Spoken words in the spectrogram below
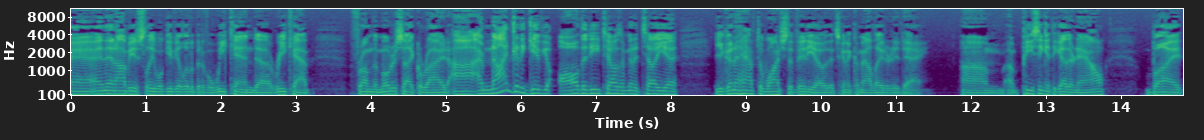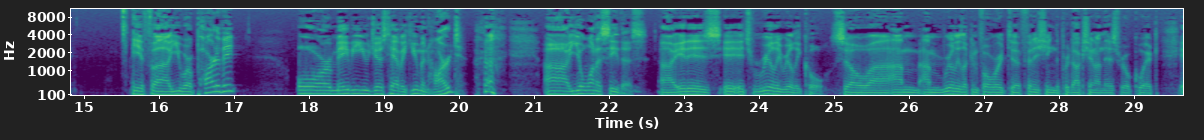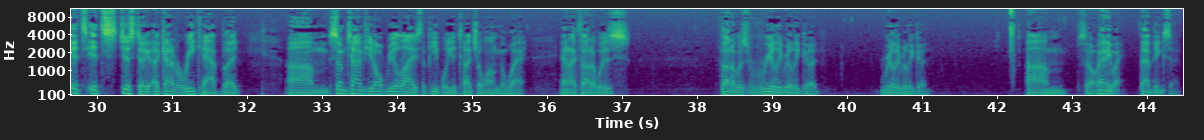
And then obviously we'll give you a little bit of a weekend uh, recap from the motorcycle ride. Uh, I'm not going to give you all the details. I'm going to tell you you're going to have to watch the video that's going to come out later today. Um, I'm piecing it together now, but if uh, you were a part of it, or maybe you just have a human heart, uh, you'll want to see this. Uh, it is it's really really cool. So uh, I'm I'm really looking forward to finishing the production on this real quick. It's it's just a, a kind of a recap, but um, sometimes you don't realize the people you touch along the way, and I thought it was thought it was really really good, really really good. Um, so anyway, that being said.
